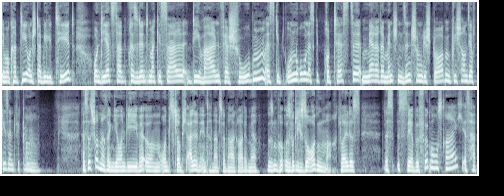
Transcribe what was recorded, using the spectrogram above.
Demokratie und Stabilität. Und jetzt hat Präsident Macky Sall die Wahlen verschoben. Es gibt Unruhen, es gibt Proteste. Mehrere Menschen sind schon gestorben. Wie schauen Sie auf diese Entwicklung? Mhm. Das ist schon eine Region, die ähm, uns, glaube ich, allen international gerade mehr wirklich Sorgen macht, weil das das ist sehr bevölkerungsreich. Es hat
